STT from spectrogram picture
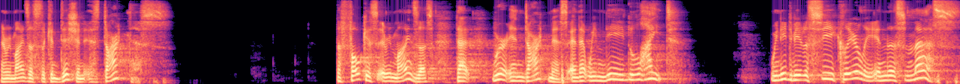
and reminds us the condition is darkness. The focus, it reminds us that we're in darkness and that we need light. We need to be able to see clearly in this mess.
